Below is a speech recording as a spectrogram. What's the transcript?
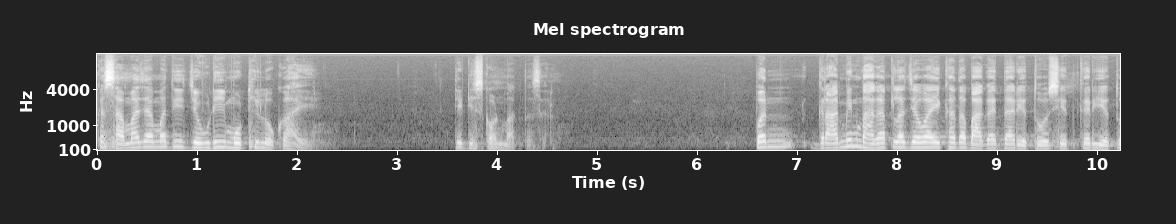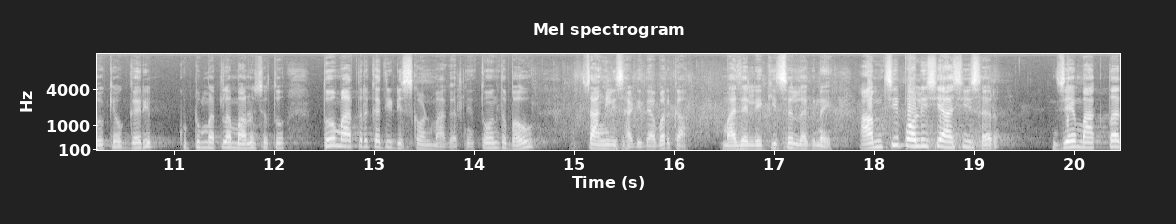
की समाजामध्ये जेवढी मोठी लोकं आहे ते डिस्काउंट मागतात सर पण ग्रामीण भागातला जेव्हा एखादा बागायतदार येतो शेतकरी येतो किंवा गरीब कुटुंबातला माणूस येतो तो मात्र कधी डिस्काउंट मागत नाही. तो म्हणतो भाऊ चांगली साडी द्या बरं का. माझ्या लेकीचं लग्न आहे. आमची पॉलिसी अशी सर जे मागतात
